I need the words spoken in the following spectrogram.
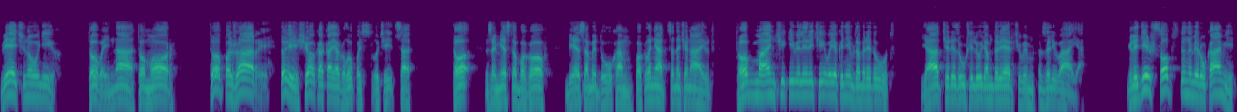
Вечно у них то война, то мор, то пожары, то еще какая глупость случится, то за место богов бесам и духам поклоняться начинают, то обманщики велеречивые к ним забредут, яд через уши людям доверчивым заливая. Глядишь, собственными руками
